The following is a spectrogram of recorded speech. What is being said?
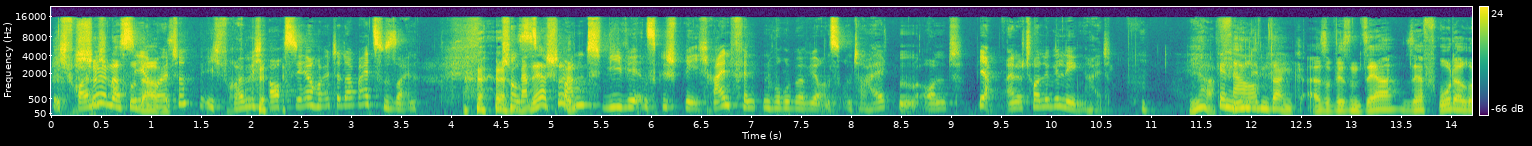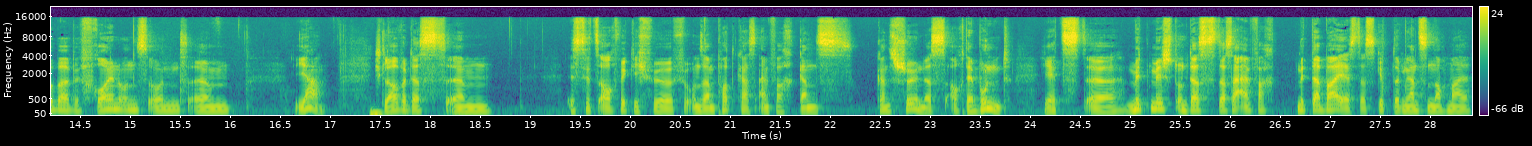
Ich freue mich auch sehr heute. Ich freue mich auch sehr, heute dabei zu sein. Bin schon ganz sehr gespannt, schön. wie wir ins Gespräch reinfinden, worüber wir uns unterhalten. Und ja, eine tolle Gelegenheit. Ja, genau. vielen lieben Dank. Also wir sind sehr, sehr froh darüber. Wir freuen uns und ähm, ja, ich glaube, das ähm, ist jetzt auch wirklich für, für unseren Podcast einfach ganz, ganz schön, dass auch der Bund jetzt äh, mitmischt und dass, dass er einfach mit dabei ist. Das gibt dem Ganzen nochmal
